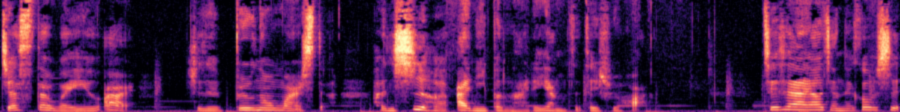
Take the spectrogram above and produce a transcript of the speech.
Just the Way You Are》，就是 Bruno Mars 的，很适合“爱你本来的样子”这句话。接下来要讲的故事，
